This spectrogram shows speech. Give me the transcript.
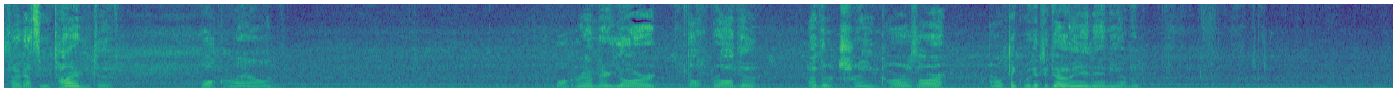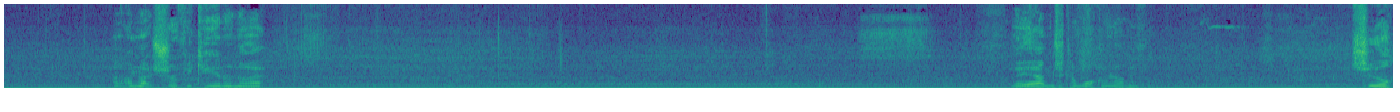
So I got some time to walk around, walking around their yard, thought where all the other train cars are. I don't think we get to go in any of them. I'm not sure if we can or not. But yeah, I'm just gonna walk around and chill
